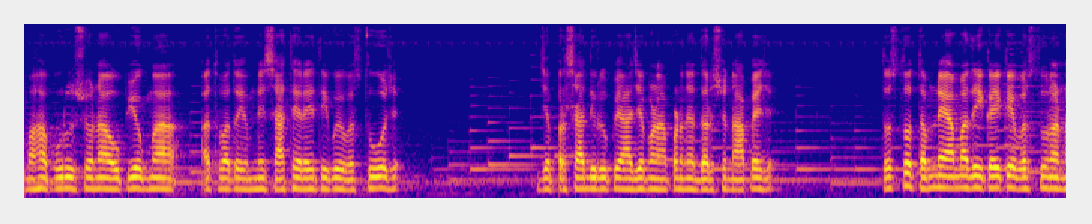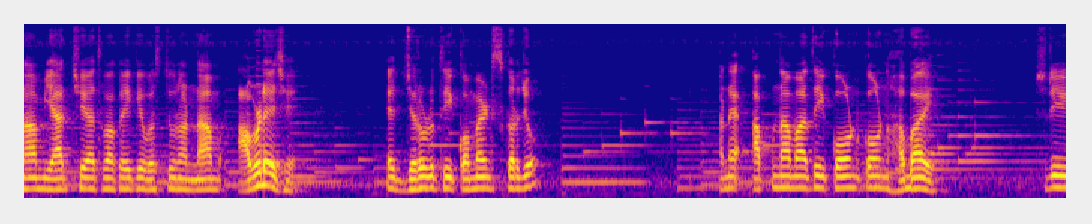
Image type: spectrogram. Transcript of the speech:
મહાપુરુષોના ઉપયોગમાં અથવા તો એમની સાથે રહેતી કોઈ વસ્તુઓ છે, જે પ્રસાદી રૂપે આજે પણ આપણને દર્શન આપે છે? દોસ્તો, તમને આમાંથી કઈ કઈ વસ્તુના નામ યાદ છે અથવા કઈ કઈ વસ્તુના નામ આવડે છે, એ જરૂરથી કોમેન્ટ્સ કરજો. અને આપનામાંથી કોણ કોણ હબાય શ્રી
